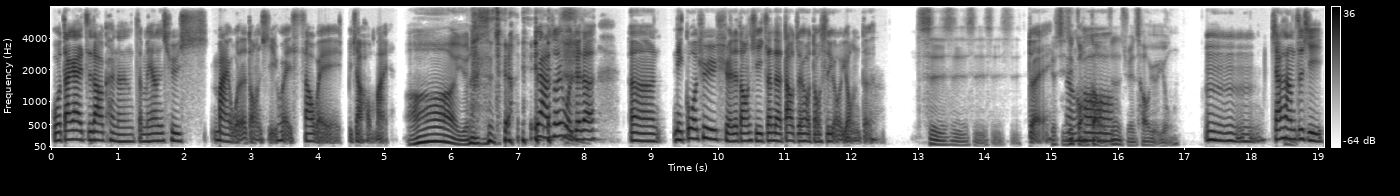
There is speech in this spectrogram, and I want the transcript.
我大概知道可能怎么样去卖我的东西会稍微比较好卖。啊，原来是这样。对啊，所以我觉得，嗯，你过去学的东西真的到最后都是有用的。是是是是是，对，尤其是广告，我真的觉得超有用。嗯嗯嗯，加上自己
